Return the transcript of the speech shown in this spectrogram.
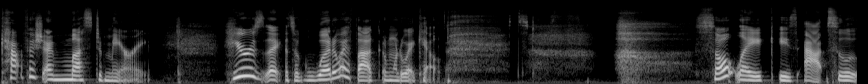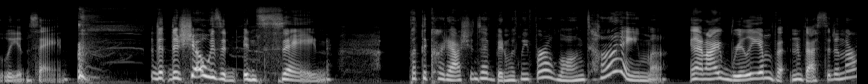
catfish, I must marry. Here's like, it's like, what do I fuck and what do I kill? Salt Lake is absolutely insane. the, the show is insane, but the Kardashians have been with me for a long time. And I really am invested in their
